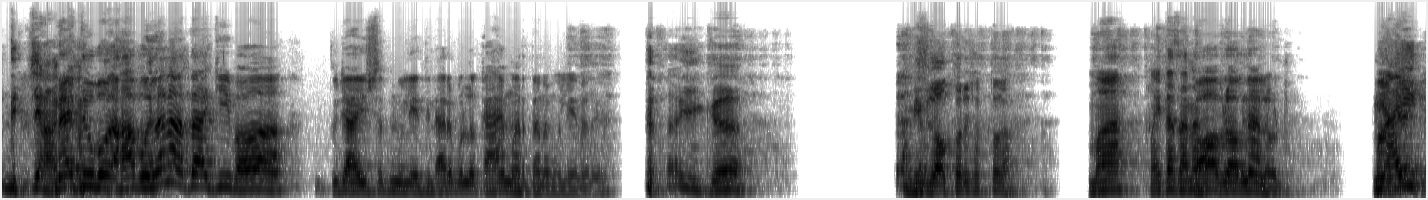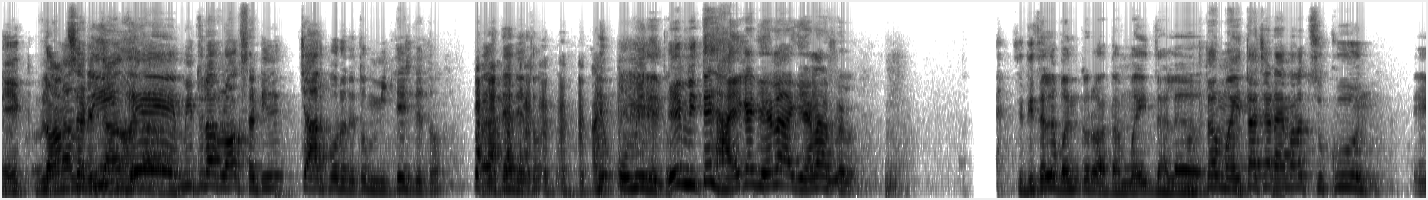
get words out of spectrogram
डीके हा नाही तू बोल हा बोलला ना आता की बाबा तुझ्या आयुष्यात मुली येतील. अरे बोललो काय मरताना मुली येणार आहे? आई ग. मी ब्लॉग करू शकतो का? माहिताचा ना? भावा ब्लॉग नाही अलाउड मी माझ्या ऐक एक ब्लॉगसाठी. ए, मी तुला ब्लॉगसाठी चार पोरं देतो मितेश देतो कर्त्या देतो आणि ओमी देतो. ए मी ते आहे का? गेला गेला असेल. सिद्धी चल ना बंद करू आता. माहीत झालं. फक्त मैताच्या टायमाला चुकून ते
